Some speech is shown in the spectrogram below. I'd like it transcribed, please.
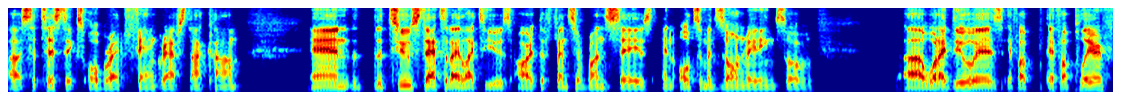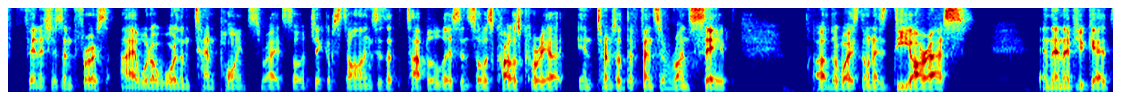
uh, statistics over at fangraphs.com. And the two stats that I like to use are defensive run saves and ultimate zone rating. So uh, what I do is if a if a player finishes in first, I would award them 10 points, right? So Jacob Stallings is at the top of the list, and so is Carlos Correa in terms of defensive runs saved, otherwise known as DRS. And then if you get,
